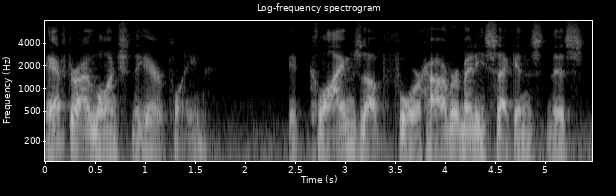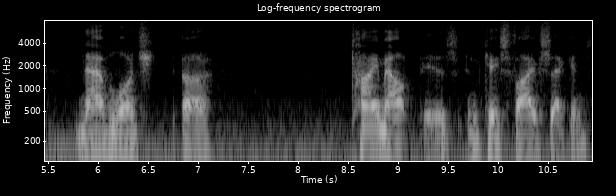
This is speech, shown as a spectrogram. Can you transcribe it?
after I launch the airplane, it climbs up for however many seconds this nav launch uh, timeout is, in case five seconds,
